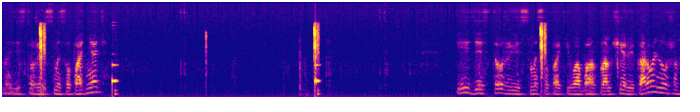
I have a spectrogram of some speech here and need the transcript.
Но здесь тоже есть смысл поднять. И здесь тоже есть смысл пойти в банк Нам черви король нужен.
